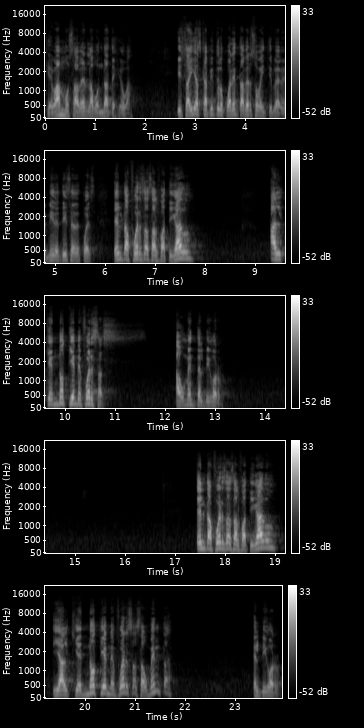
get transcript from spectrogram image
Que vamos a ver la bondad de Jehová. Isaías capítulo 40, verso 29. Mire, dice después, Él da fuerzas al fatigado, al que no tiene fuerzas, aumenta el vigor. Él da fuerzas al fatigado y al que no tiene fuerzas aumenta el vigor.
